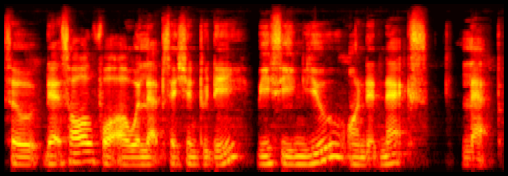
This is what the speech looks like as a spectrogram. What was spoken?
So that's all for our lab session today. Be seeing you on the next lab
